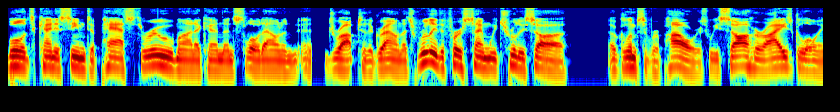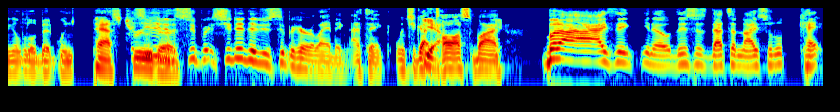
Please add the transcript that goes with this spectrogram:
bullets kind of seemed to pass through Monica and then slow down and, and drop to the ground. That's really the first time we truly saw a glimpse of her powers. We saw her eyes glowing a little bit when she passed She through did, the. super, she did do superhero landing, I think, when she got Yeah. tossed by. But I, I think you know this is that's a nice little ca-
